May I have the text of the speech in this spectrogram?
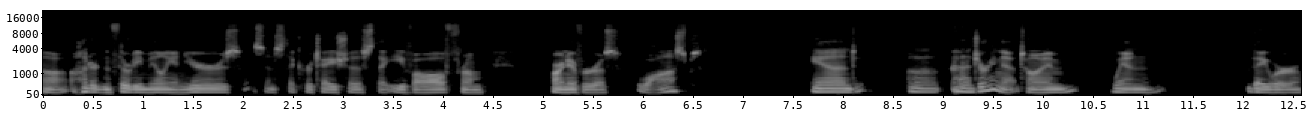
uh, 130 million years since the Cretaceous. They evolved from carnivorous wasps, and uh, during that time, when they were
